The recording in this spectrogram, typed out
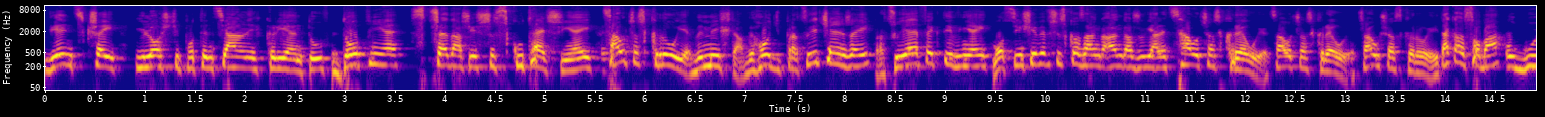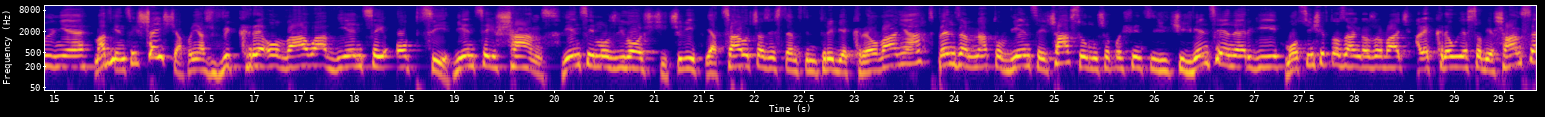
większej ilości potencjalnych klientów, dopnie sprzedaż jeszcze skuteczniej, cały czas kreuję kreuje, wymyśla, wychodzi, pracuje ciężej, pracuje efektywniej, mocniej się we wszystko zaangażuje, ale cały czas kreuje, cały czas kreuje, cały czas kreuje. I taka osoba ogólnie ma więcej szczęścia, ponieważ wykreowała więcej opcji, więcej szans, więcej możliwości, czyli ja cały czas jestem w tym trybie kreowania, spędzam na to więcej czasu, muszę poświęcić więcej energii, mocniej się w to zaangażować, ale kreuję sobie szanse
